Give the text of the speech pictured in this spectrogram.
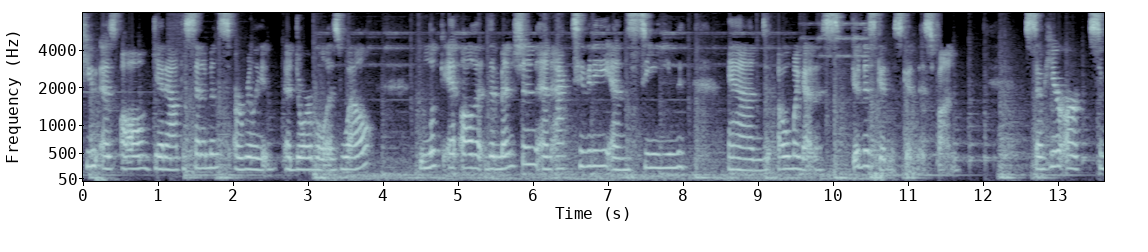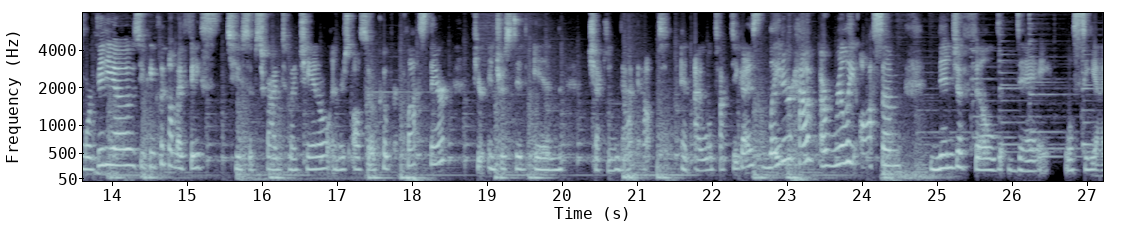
cute as all get out. The sentiments are really adorable as well. Look at all that dimension and activity and scene and oh my goodness, goodness, goodness, goodness, fun. So here are some more videos. You can click on my face to subscribe to my channel and there's also a Copic class there if you're interested in checking that out. And I will talk to you guys later. Have a really awesome ninja-filled day. We'll see ya.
